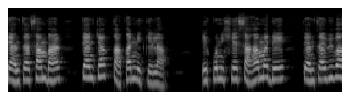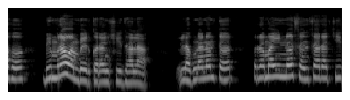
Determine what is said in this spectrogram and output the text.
त्यांचा सांभाळ त्यांच्या काकांनी केला. एकोणीसशे सहामध्ये त्यांचा विवाह भीमराव आंबेडकरांशी झाला. लग्नानंतर रमाईनं संसाराची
